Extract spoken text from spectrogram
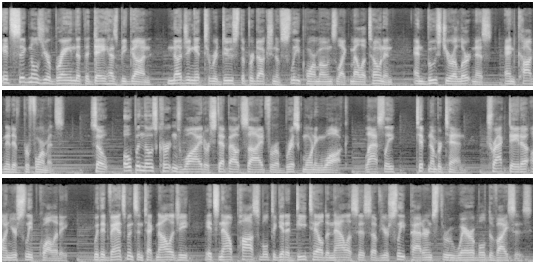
It signals your brain that the day has begun, nudging it to reduce the production of sleep hormones like melatonin, and boost your alertness and cognitive performance. So, open those curtains wide or step outside for a brisk morning walk. Lastly, tip number 10. Track data on your sleep quality. With advancements in technology, it's now possible to get a detailed analysis of your sleep patterns through wearable devices.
